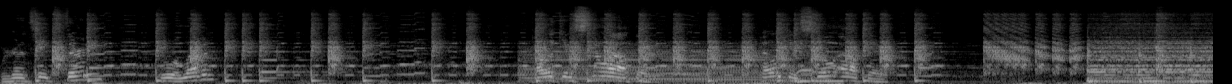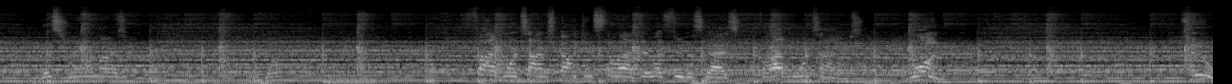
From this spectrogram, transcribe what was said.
We're gonna take 30 through 11. Pelican's still out there. Pelican's still out there. List randomizer. There we go. Five more times. Pelican's still out there. Let's do this, guys. Five more times. One. Two.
